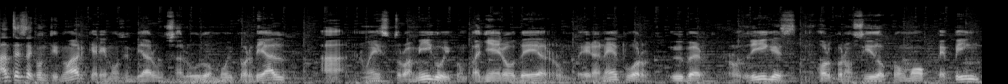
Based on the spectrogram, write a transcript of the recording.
Antes de continuar, queremos enviar un saludo muy cordial a nuestro amigo y compañero de Rumbera Network, Hubert Rodríguez, mejor conocido como Pepín,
